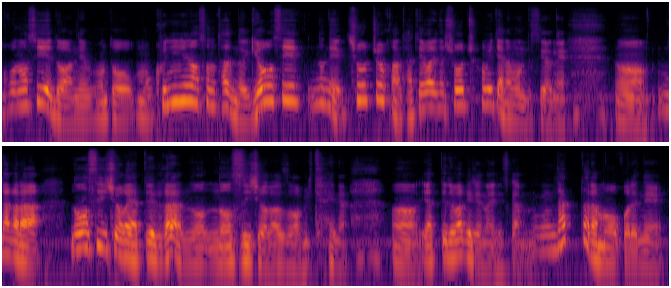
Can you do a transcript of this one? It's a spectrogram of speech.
この制度はね、本当もう国のその、ただの行政のね、省庁間、縦割りの象徴みたいなもんですよね。うん。だから、農水省がやってるから、農水省だぞ、みたいな。うん。やってるるわけじゃないですか。だったらもうこれね、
